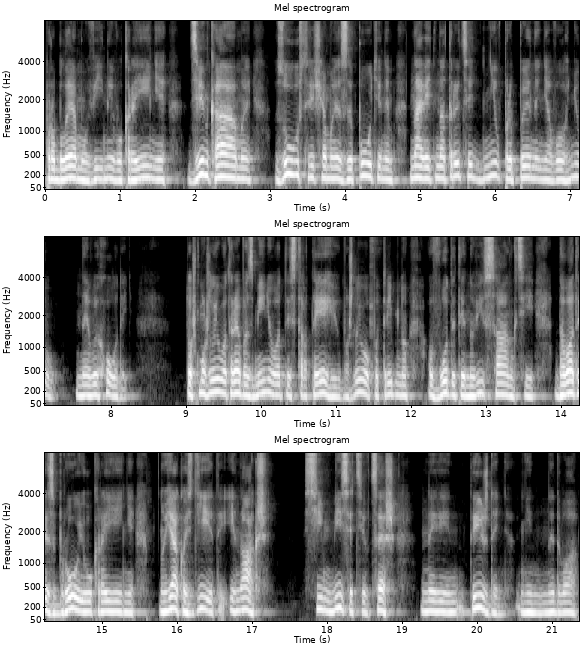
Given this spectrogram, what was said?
проблему війни в Україні дзвінками, зустрічами з Путіним, навіть на 30 днів припинення вогню не виходить. Тож, можливо, треба змінювати стратегію, можливо, потрібно вводити нові санкції, давати зброю Україні, ну якось діяти інакше. Сім місяців це ж не тиждень, ні не два.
